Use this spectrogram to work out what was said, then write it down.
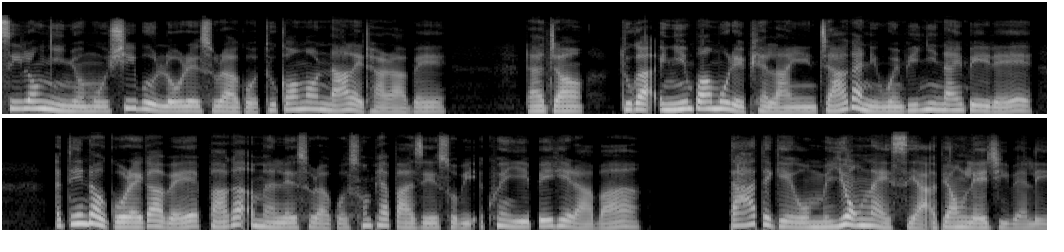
စီးလုံးညီညွတ်မှုရှိဖို့လိုတယ်ဆိုတာကိုသူကောင်းကောင်းနားလည်ထားတာပဲဒါကြောင့်သူကအငင်းပွားမှုတွေဖြစ်လာရင်ကြားကန်ကြီးဝင်ပြီးညှိနှိုင်းပေးတယ်အတင်းတော်ကိုယ်တိုင်ကပဲဘာကအမှန်လဲဆိုတာကိုဆုံးဖြတ်ပါစေဆိုပြီးအခွင့်အရေးပေးခဲ့တာပါဒါတကယ်ကိုမယုံနိုင်စရာအပြောင်းလဲကြီးပဲလေ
